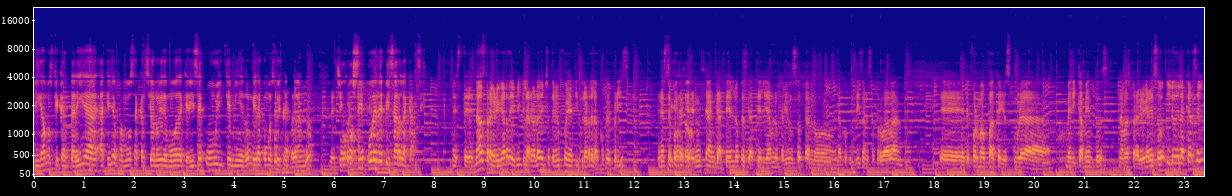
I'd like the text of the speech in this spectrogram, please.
digamos que cantaría aquella famosa canción hoy de moda que dice, uy, qué miedo, mira cómo estoy temblando? ¿O, sí puede pisar la cárcel? Este, nada más para agregar de Vicky Larreola, de hecho también fue titular de la COPEPRIS. En esta época que denuncian Gatel, López Gatel y AMLO que había un sótano en la COPEPRIS donde se aprobaban eh, de forma opaca y oscura medicamentos, nada más para agregar eso. Y lo de la cárcel,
